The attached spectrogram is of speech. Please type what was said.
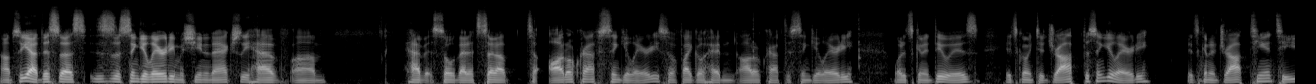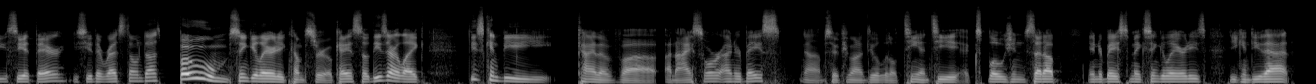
Um, so yeah, this uh, this is a singularity machine, and I actually have um, have it so that it's set up to autocraft singularity. So if I go ahead and autocraft the singularity, what it's going to do is it's going to drop the singularity it's going to drop TNT. You see it there? You see the redstone dust? Boom! Singularity comes through, okay? So these are like, these can be kind of uh, an eyesore on your base. Um, so if you want to do a little TNT explosion setup in your base to make singularities, you can do that.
